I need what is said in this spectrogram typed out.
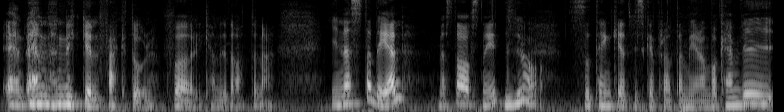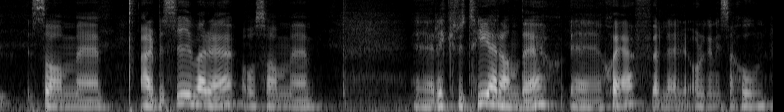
en, en nyckelfaktor för kandidaterna. I nästa del, nästa avsnitt, Ja, så tänker jag att vi ska prata mer om vad kan vi som eh, arbetsgivare och som eh, rekryterande eh, chef eller organisation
